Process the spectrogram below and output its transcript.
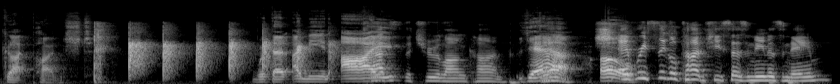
gut punched. With that, I mean, I that's the true long con. Yeah. She- Oh. Every single time she says Nina's name,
